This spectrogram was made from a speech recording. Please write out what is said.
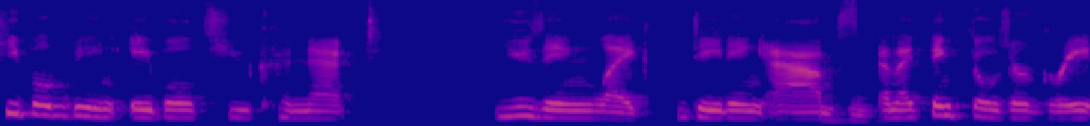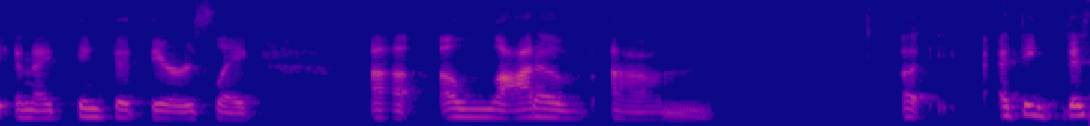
people being able to connect using like dating apps mm-hmm. and i think those are great and i think that there's like a, a lot of um, uh, I think this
